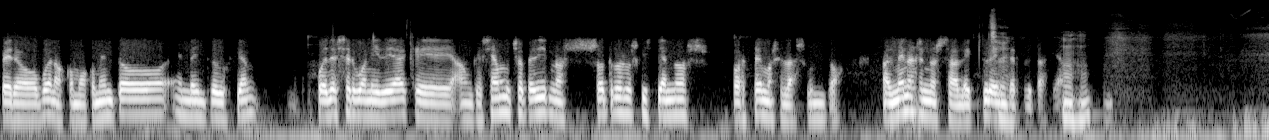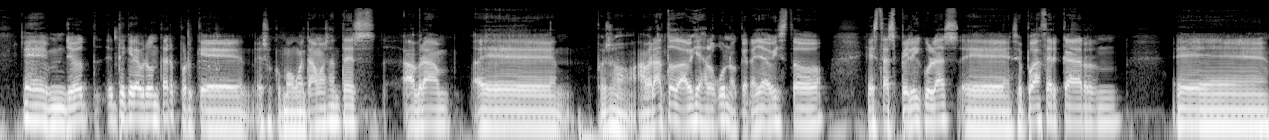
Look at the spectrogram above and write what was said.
Pero bueno, como comento en la introducción, puede ser buena idea que, aunque sea mucho pedir, nosotros los cristianos forcemos el asunto, al menos en nuestra lectura e interpretación. Eh, yo te quería preguntar porque, eso, como comentábamos antes, Abraham, eh, pues oh, habrá todavía alguno que no haya visto estas películas, eh, se puede acercar eh,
